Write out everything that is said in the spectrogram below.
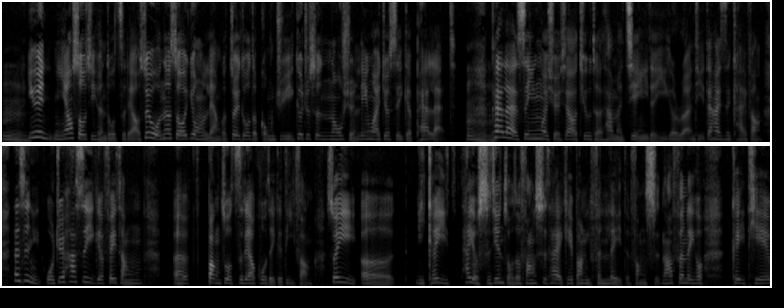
嗯，因为你要收集很多资料，所以我那时候用了两个最多的工具，一个就是 Notion，另外就是一个 Padlet。嗯，Padlet 是因为学校 Tutor 他们建议的一个软体，但它也是开放。但是你，我觉得它是一个非常呃棒做资料库的一个地方，所以呃。你可以，它有时间轴的方式，它也可以帮你分类的方式，然后分类以后可以贴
